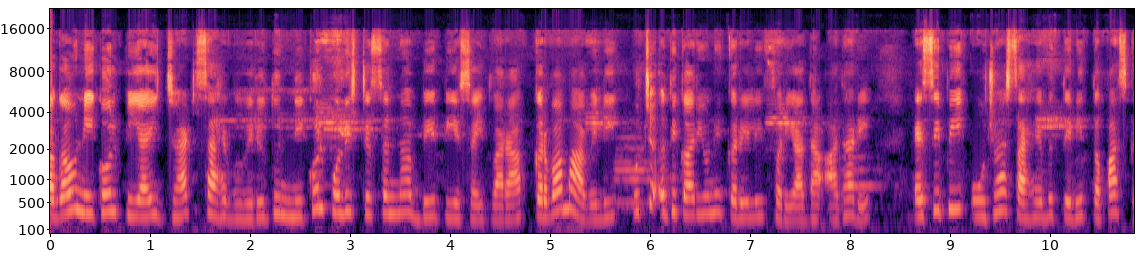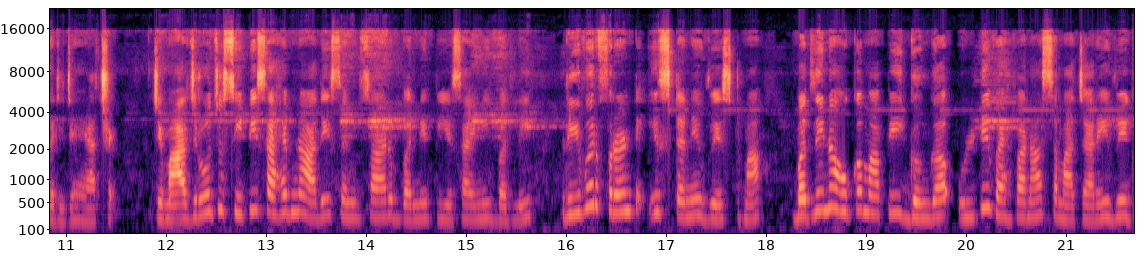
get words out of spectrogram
અગાઉ નિકોલ પીઆઈ જાટ સાહેબ વિરુદ્ધ નિકોલ પોલીસ સ્ટેશનના બે પીએસઆઈ દ્વારા કરવામાં આવેલી ઉચ્ચ અધિકારીઓની કરેલી ફરિયાદના આધારે એસીપી ઓઝા સાહેબ તેની તપાસ કરી રહ્યા છે, જેમાં આજરોજ સીપી સાહેબના આદેશ અનુસાર બંને પીએસઆઈની બદલી રિવરફ્રન્ટ ઈસ્ટ અને વેસ્ટમાં બદલીના હુકમ આપી ગંગા ઉલટી વહેવાના સમાચારે વેગ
